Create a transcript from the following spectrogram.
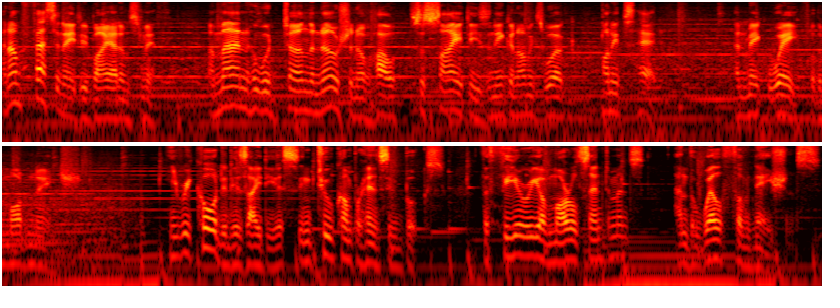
And I'm fascinated by Adam Smith, a man who would turn the notion of how societies and economics work on its head and make way for the modern age. He recorded his ideas in two comprehensive books, The Theory of Moral Sentiments and The Wealth of Nations.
